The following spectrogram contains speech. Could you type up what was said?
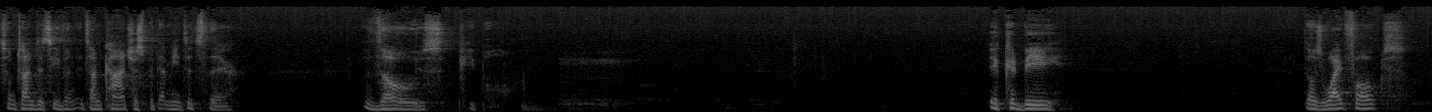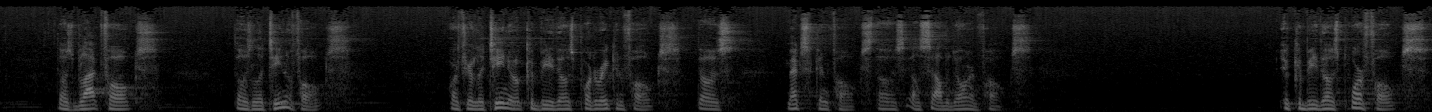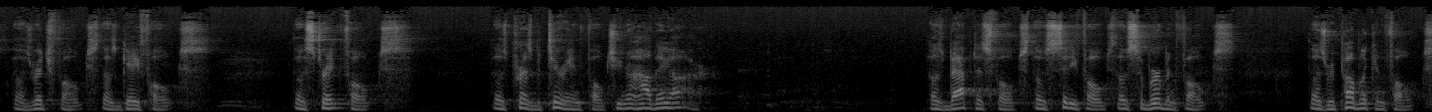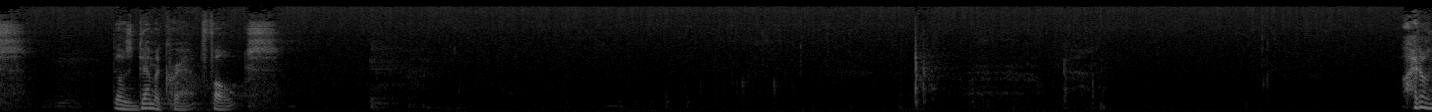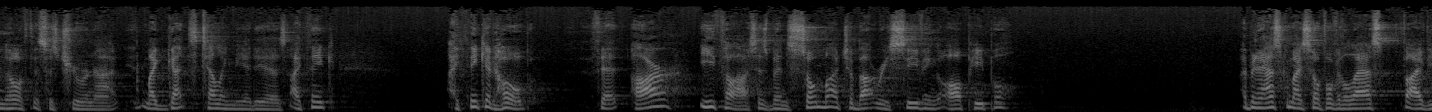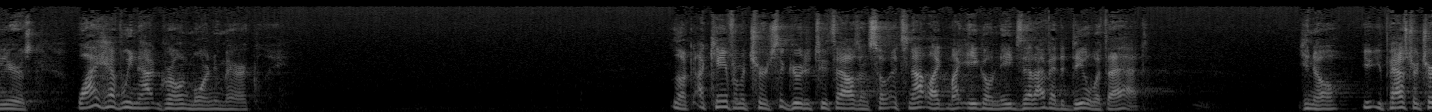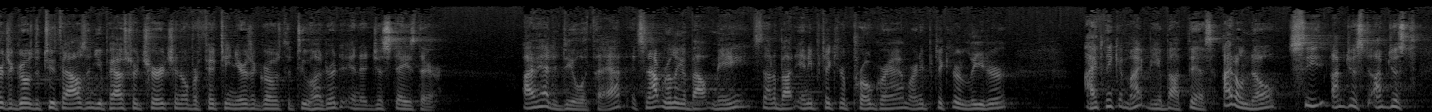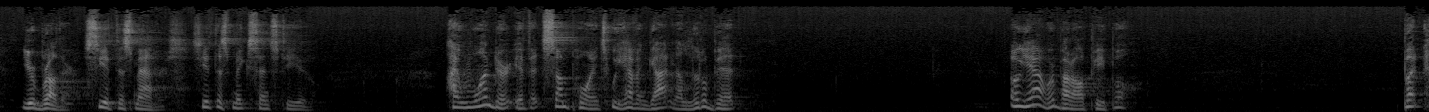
Sometimes it's even, it's unconscious, but that means it's there. Those people. It could be those white folks, those black folks, those Latino folks. Or if you're Latino, it could be those Puerto Rican folks, those Mexican folks, those El Salvadoran folks. It could be those poor folks, those rich folks, those gay folks, those straight folks, those Presbyterian folks. You know how they are those Baptist folks, those city folks, those suburban folks, those Republican folks, those Democrat folks. I don't know if this is true or not. My gut's telling me it is. I think, I think and hope that our ethos has been so much about receiving all people I've been asking myself over the last five years why have we not grown more numerically? Look, I came from a church that grew to 2,000, so it's not like my ego needs that. I've had to deal with that. You know, you, you pastor a church, it grows to 2,000. You pastor a church, and over 15 years, it grows to 200, and it just stays there. I've had to deal with that. It's not really about me, it's not about any particular program or any particular leader. I think it might be about this. I don't know. See, I'm just, I'm just your brother. See if this matters. See if this makes sense to you. I wonder if at some points we haven't gotten a little bit, oh, yeah, we're about all people. But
